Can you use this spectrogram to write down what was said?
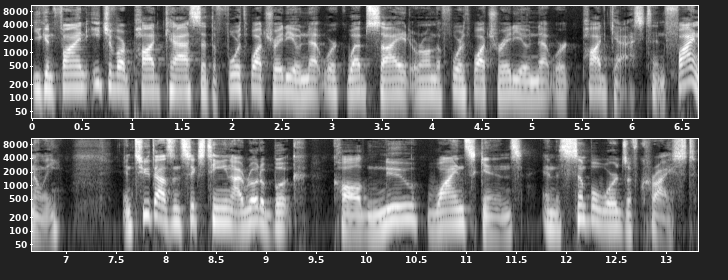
you can find each of our podcasts at the Fourth Watch Radio Network website or on the Fourth Watch Radio Network podcast. And finally, in 2016, I wrote a book called New Wineskins and the Simple Words of Christ.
